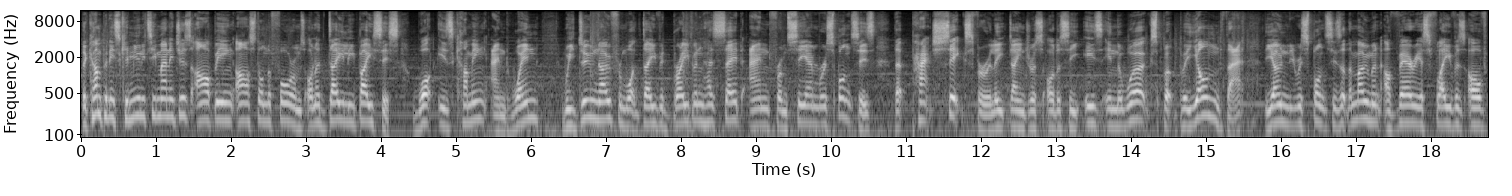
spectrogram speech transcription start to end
The company's community managers are being asked on the forums on a daily basis what is coming and when. We do know from what David Braben has said and from CM responses that patch 6 for Elite Dangerous Odyssey is in the works but beyond that the only responses at the moment are various flavours of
